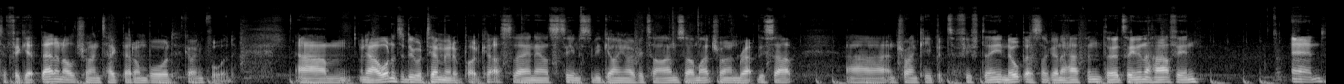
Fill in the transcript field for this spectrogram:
to forget that, and I'll try and take that on board going forward. Um, now, I wanted to do a 10 minute podcast today. Now it seems to be going over time, so I might try and wrap this up uh, and try and keep it to 15. Nope, that's not going to happen. 13 and a half in. And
